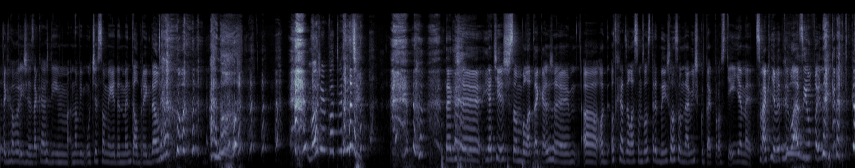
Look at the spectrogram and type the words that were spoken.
tak hovorí, že za každým novým účesom je jeden mental breakdown. Áno. Môžem potvrdiť. Takže ja tiež som bola taká, že uh, od, odchádzala som zo strednej, išla som na výšku, tak proste ideme, cvakneme tie vlasy úplne nakrátko.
